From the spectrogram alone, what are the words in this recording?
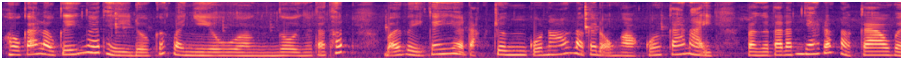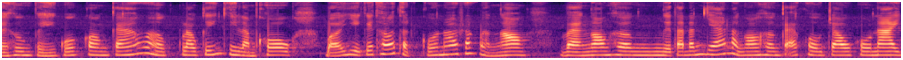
khô cá lau kiến thì được rất là nhiều ờ, người người ta thích. Bởi vì cái đặc trưng của nó là cái độ ngọt của cá này và người ta đánh giá rất là cao về hương vị của con cá ờ, lau kiến khi làm khô. Bởi vì cái thớ thịt của nó rất là ngon và ngon hơn, người ta đánh giá là ngon hơn cả khô trâu, khô nai.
